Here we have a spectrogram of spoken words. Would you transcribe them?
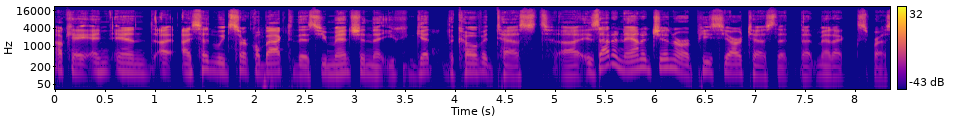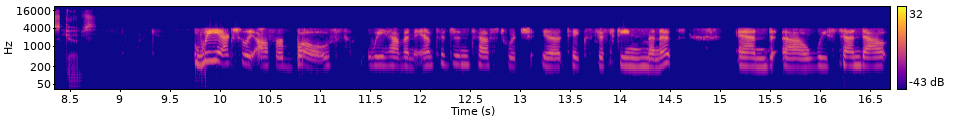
Okay, and and I, I, said we'd circle back to this. You mentioned that you can get the COVID test. Uh, is that an antigen or a PCR test that that MedExpress gives? We actually offer both. We have an antigen test, which uh, takes 15 minutes, and uh, we send out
